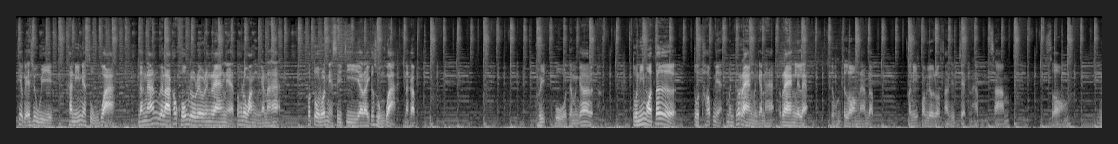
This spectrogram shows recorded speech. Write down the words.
เทียบกับ SUV คันนี้เนี่ยสูงกว่า ดังนั้นเวลาเข้าโค้งเร็วๆแรงๆเนี่ยต้องระวังเหมือนกันนะฮะเพราะตัวรถเนี่ย CG อะไรก็สูงกว่านะครับ ฮ้ยโหแต่มันก็ตัวนี้มอเตอร์ตัวท็อปเนี่ยมันก็แรงเหมือนกันนะฮะแรงเลยแหละเดี๋ยวผมจะลองนะแบบตอนนี้ความเร็วเรา 37 นะครับ 3 2 1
